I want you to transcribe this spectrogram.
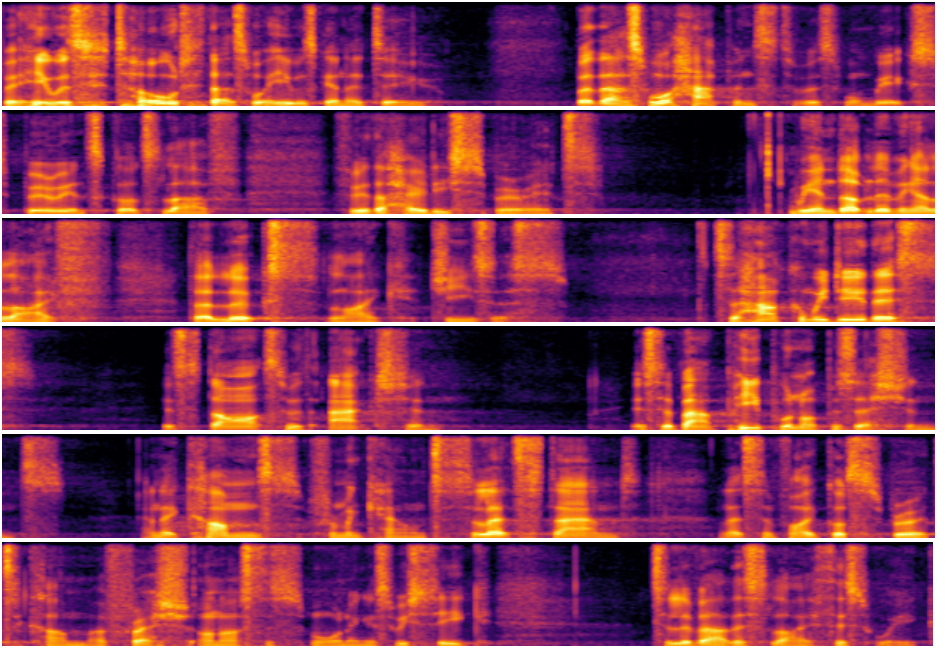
but he was told that's what he was going to do. But that's what happens to us when we experience God's love through the Holy Spirit. We end up living a life that looks like Jesus. So how can we do this? It starts with action. It's about people, not possessions. And it comes from encounter. So let's stand and let's invite God's Spirit to come afresh on us this morning as we seek to live out this life this week.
